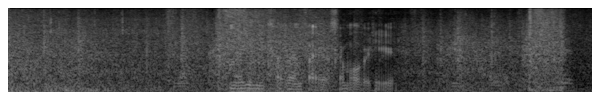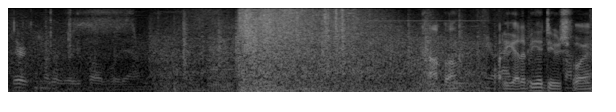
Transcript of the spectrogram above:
hunter. I'm gonna give you cover and fire from over here. There's- another wraith all the way down. Compa. What do you gotta be a douche for?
